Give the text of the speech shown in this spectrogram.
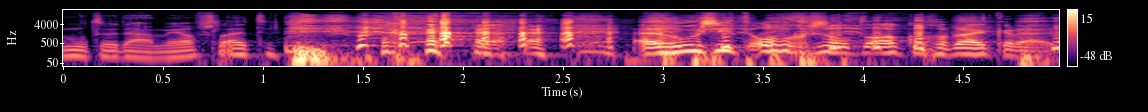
moeten we daarmee afsluiten. Eh, hoe ziet ongezond alcoholgebruik eruit?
